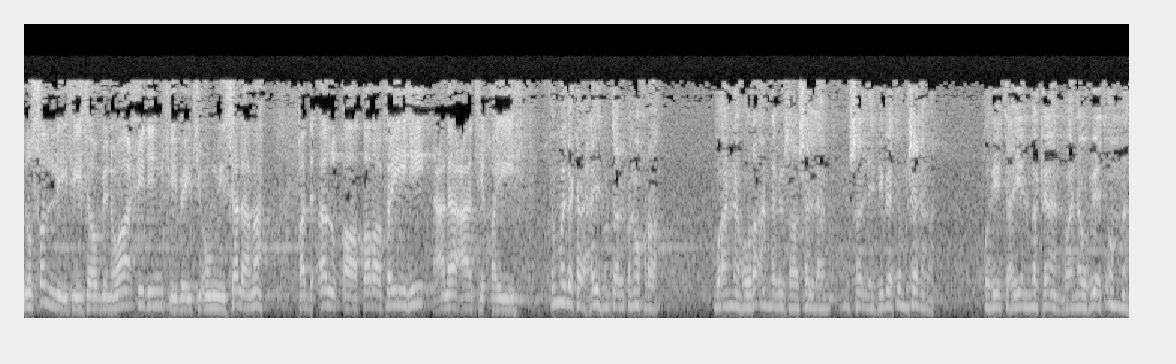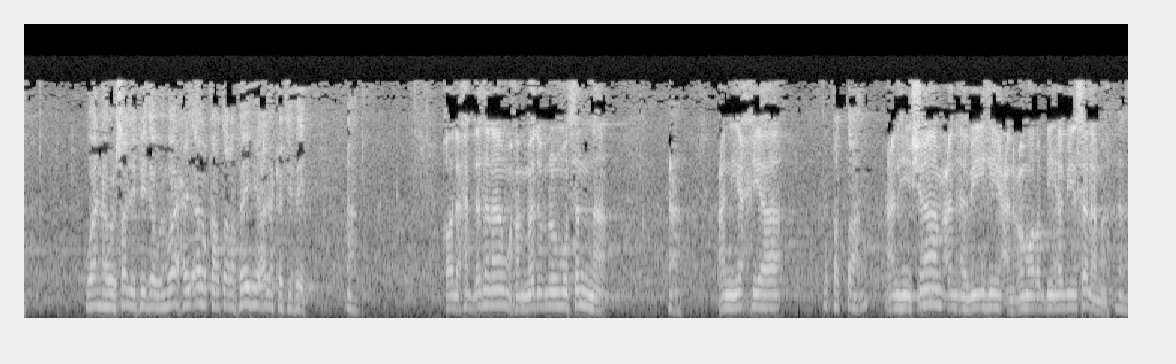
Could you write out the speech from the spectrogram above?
يصلي في ثوب واحد في بيت أم سلمة قد ألقى طرفيه على عاتقيه. ثم ذكر الحديث من طريق أخرى وأنه رأى النبي صلى الله عليه وسلم يصلي في بيت أم سلمة وفي تعيين المكان وأنه في بيت أمه وأنه يصلي في ثوب واحد ألقى طرفيه على كتفيه. نعم. قال حدثنا محمد بن المثنى. نعم. عن يحيى القطان. عن هشام عن أبيه عن عمر بن أبي سلمة. نعم.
